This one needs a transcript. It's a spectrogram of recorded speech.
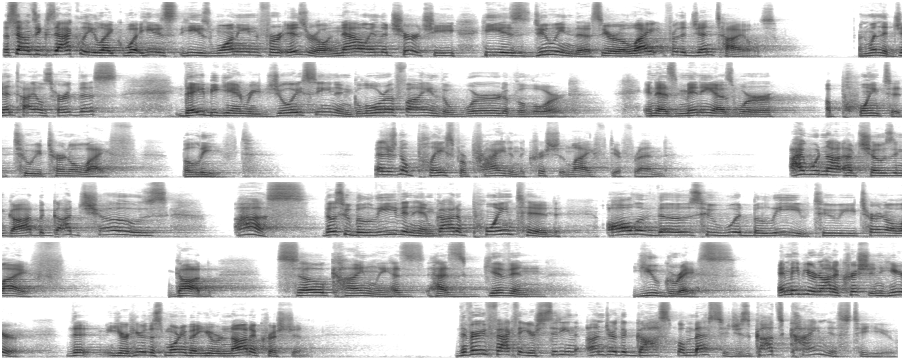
That sounds exactly like what he is, he is wanting for Israel. And now in the church, he, he is doing this. You're a light for the Gentiles. And when the Gentiles heard this, they began rejoicing and glorifying the word of the Lord. And as many as were appointed to eternal life believed. Man, there's no place for pride in the Christian life, dear friend. I would not have chosen God, but God chose us, those who believe in him. God appointed all of those who would believe to eternal life. God so kindly has, has given you grace. And maybe you're not a Christian here, that you're here this morning, but you're not a Christian. The very fact that you're sitting under the gospel message is God's kindness to you.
